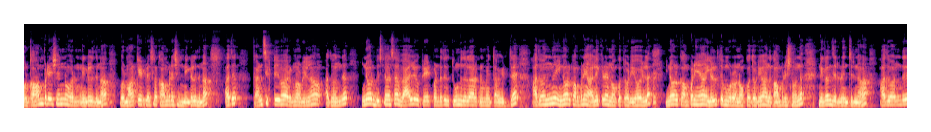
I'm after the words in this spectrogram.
ஒரு காம்படிஷன் ஒரு நிகழுதுன்னா ஒரு மார்க்கெட் ப்ளேஸில் காம்படிஷன் நிகழுதுன்னா அது கன்சிக்டிவாக இருக்கணும் அப்படின்னா அது வந்து இன்னொரு பிஸ்னஸாக வேல்யூ க்ரியேட் பண்ணுறதுக்கு தூண்டுதலாக இருக்கணுமே தவிர்த்து அது வந்து இன்னொரு கம்பெனியை அழிக்கிற நோக்கத்தோடையோ இல்லை இன்னொரு கம்பெனியாக இழுத்து முடுற நோக்கத்தோடையோ அந்த காம்படிஷன் வந்து நிகழ்ந்துட்டு இருந்துச்சுன்னா அது வந்து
